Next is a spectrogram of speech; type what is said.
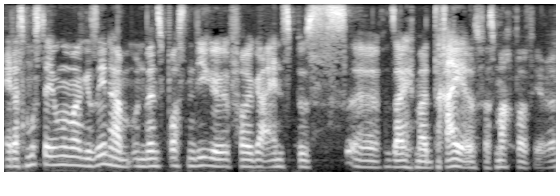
ey, das muss der Junge mal gesehen haben. Und wenn es Boston Legal Folge 1 bis, äh, sag ich mal, 3 ist, was machbar wäre,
